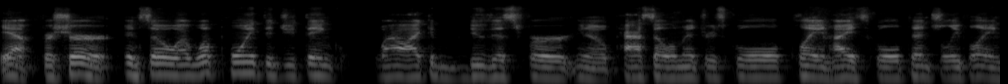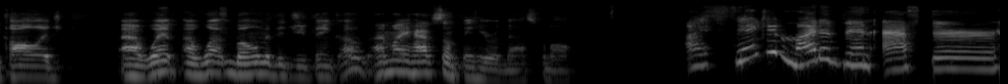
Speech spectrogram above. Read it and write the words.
Yeah, for sure. And so at what point did you think, wow, I could do this for, you know, past elementary school, play in high school, potentially play in college? Uh, what, at what moment did you think, oh, I might have something here with basketball? I think it might have been after,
